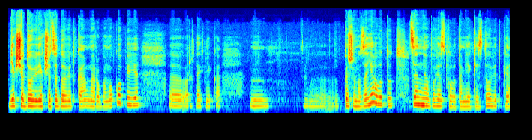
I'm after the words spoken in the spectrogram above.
Якщо, якщо це довідка, ми робимо копії е, оргтехніка. Е, Пишемо заяву тут. Це не обов'язково там якісь довідки.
